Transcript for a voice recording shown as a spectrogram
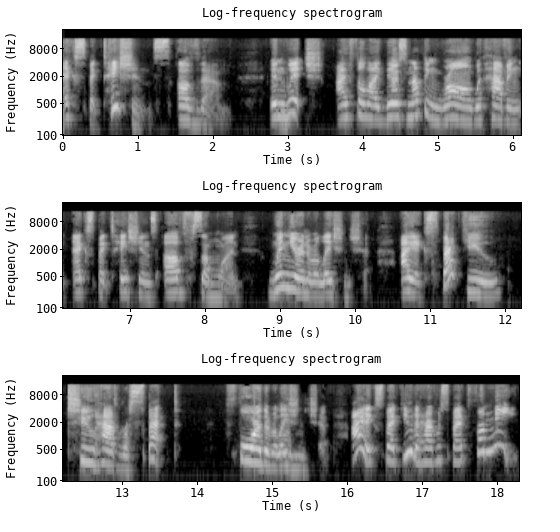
expectations of them, in mm-hmm. which I feel like there's nothing wrong with having expectations of someone when you're in a relationship. I expect you to have respect for the mm-hmm. relationship. Mm-hmm. I expect you to have respect for me.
